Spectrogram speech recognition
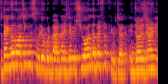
So thank you for watching this video good bye nice day wish you all the best for future enjoy journey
